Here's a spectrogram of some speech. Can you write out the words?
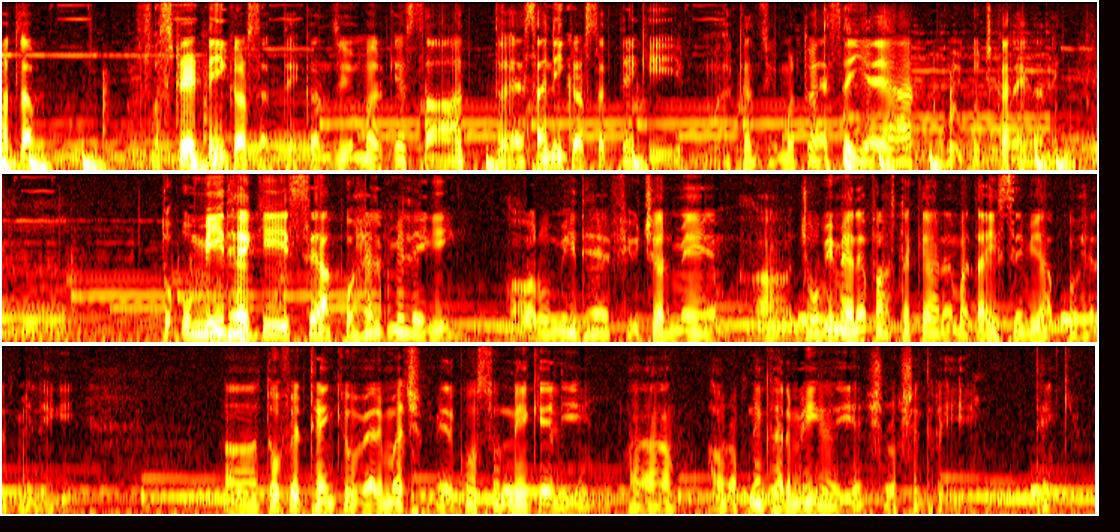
मतलब फ्रस्ट्रेट नहीं कर सकते। कंज्यूमर के साथ ऐसा नहीं कर सकते कि कंज्यूमर तो ऐसा ही है यार, कोई कुछ करेगा नहीं। तो उम्मीद है कि इससे आपको हेल्प मिलेगी। और उम्मीद है फ्यूचर में जो भी मैंने फास्टैग के बारे में बताया, इससे भी आपको हेल्प मिलेगी। तो फिर थैंक यू वेरी मच मेरे को सुनने के लिए। और अपने घर में ही रहिए, सुरक्षित रहिए। थैंक यू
